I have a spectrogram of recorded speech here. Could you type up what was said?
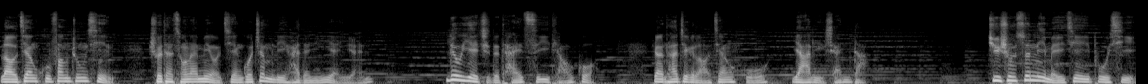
老江湖方中信说他从来没有见过这么厉害的女演员，六页纸的台词一条过，让他这个老江湖压力山大。据说孙俪每接一部戏，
